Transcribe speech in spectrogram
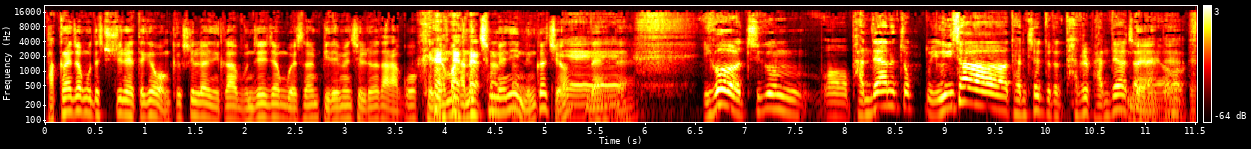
박근혜 정부 때 추진했던 게 원격 진료니까 문재인 정부에서는 비대면 진료다라고 개념화하는 측면이 있는 거죠. 예. 네. 네. 이거 지금 어 반대하는 쪽도 의사 단체들은 다들 반대하잖아요. 네, 네, 네.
